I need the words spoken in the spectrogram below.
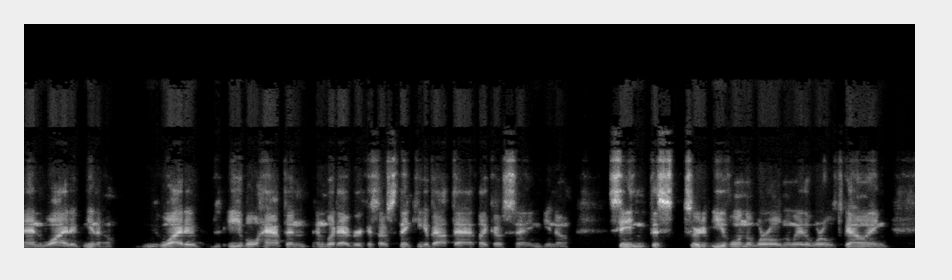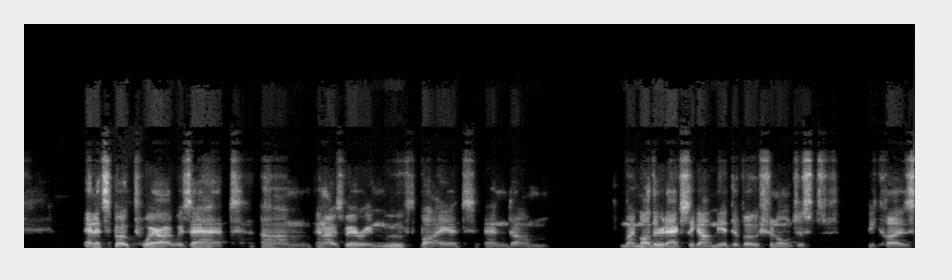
and why to, you know, why did evil happen and whatever. Because I was thinking about that, like I was saying, you know, seeing this sort of evil in the world and the way the world's going. And it spoke to where I was at. Um, and I was very moved by it. And um, my mother had actually got me a devotional just because,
